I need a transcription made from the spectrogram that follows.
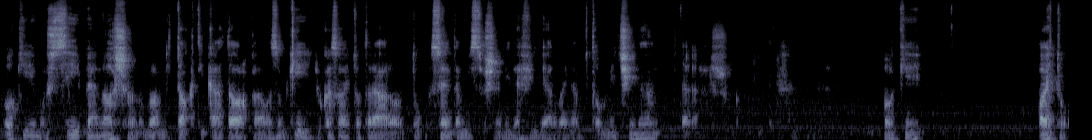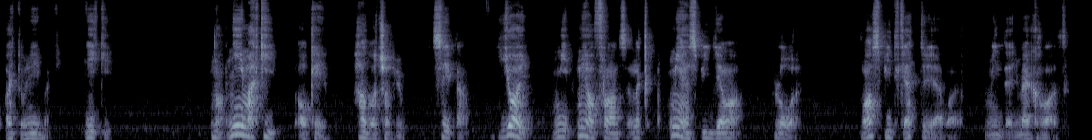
Oké, most szépen lassan valami taktikát alkalmazunk, kinyitjuk az ajtót, rárontunk. Szerintem biztos nem ide figyel, vagy nem tudom mit csinál, de lássuk. Oké. Okay. Ajtó, ajtó, nyíj meg. Nyíj ki. Na, nyíj már ki. Oké, okay. hátba csapjuk. Szépen. Jaj, mi, mi a franc? Ennek milyen speedje van? Lol. Van speed kettője vagy? Mindegy, meghalt.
